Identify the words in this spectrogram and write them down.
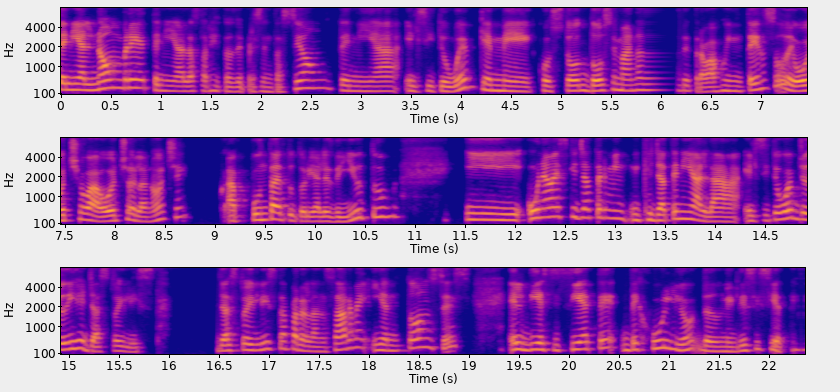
tenía el nombre, tenía las tarjetas de presentación, tenía el sitio web que me costó dos semanas de trabajo intenso, de 8 a 8 de la noche, a punta de tutoriales de YouTube. Y una vez que ya, que ya tenía la, el sitio web, yo dije, ya estoy lista. Ya estoy lista para lanzarme. Y entonces, el 17 de julio de 2017,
